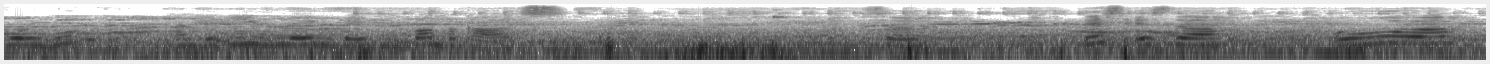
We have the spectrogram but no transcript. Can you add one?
And the evening they do bumper cars. So this is the Aurora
